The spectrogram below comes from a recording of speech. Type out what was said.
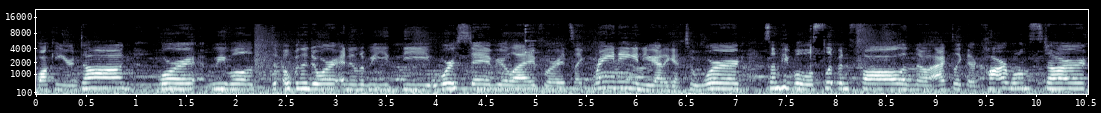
walking your dog or we will open the door and it'll be the worst day of your life where it's like raining and you got to get to work. Some people will slip and fall and they'll act like their car won't start.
